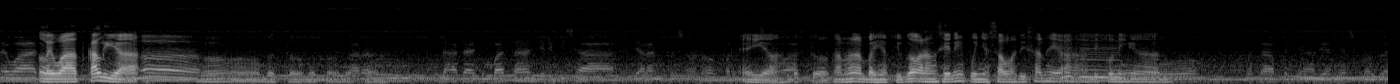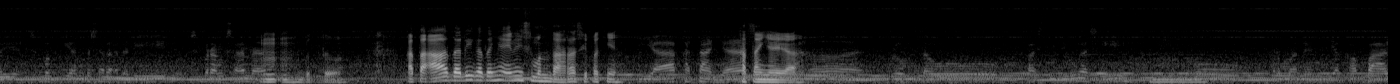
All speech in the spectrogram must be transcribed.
lewat lewat kali ya? Heeh. oh betul betul sekarang betul. udah ada jembatan jadi bisa jalan ke sono pergi Eh, iya sawah. betul. Karena banyak juga orang sini punya sawah di sana ya di Mm-mm, kuningan. mata pencahariannya sebagai sebagian besar ada di seberang sana. Mm-mm, betul. Kata A tadi katanya ini sementara sifatnya. Iya katanya katanya ya. Eh, kapan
